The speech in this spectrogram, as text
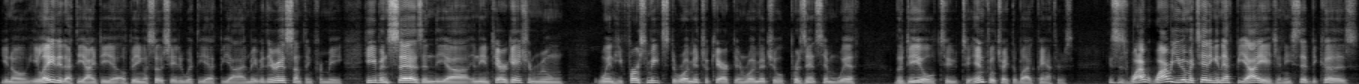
you know, elated at the idea of being associated with the FBI, and maybe there is something for me. He even says in the uh, in the interrogation room when he first meets the Roy Mitchell character, and Roy Mitchell presents him with the deal to to infiltrate the Black Panthers. He says, "Why why were you imitating an FBI agent?" He said, "Because,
